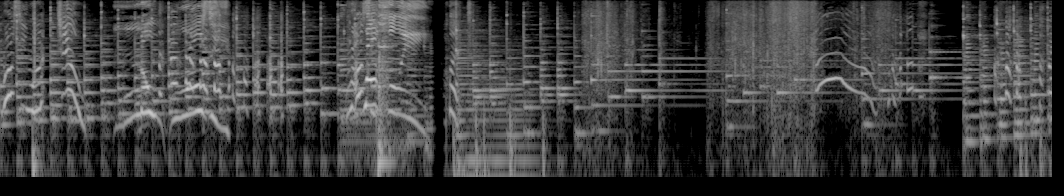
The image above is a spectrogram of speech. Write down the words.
Rosie want too. No, Rosie. Broccoli. What?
